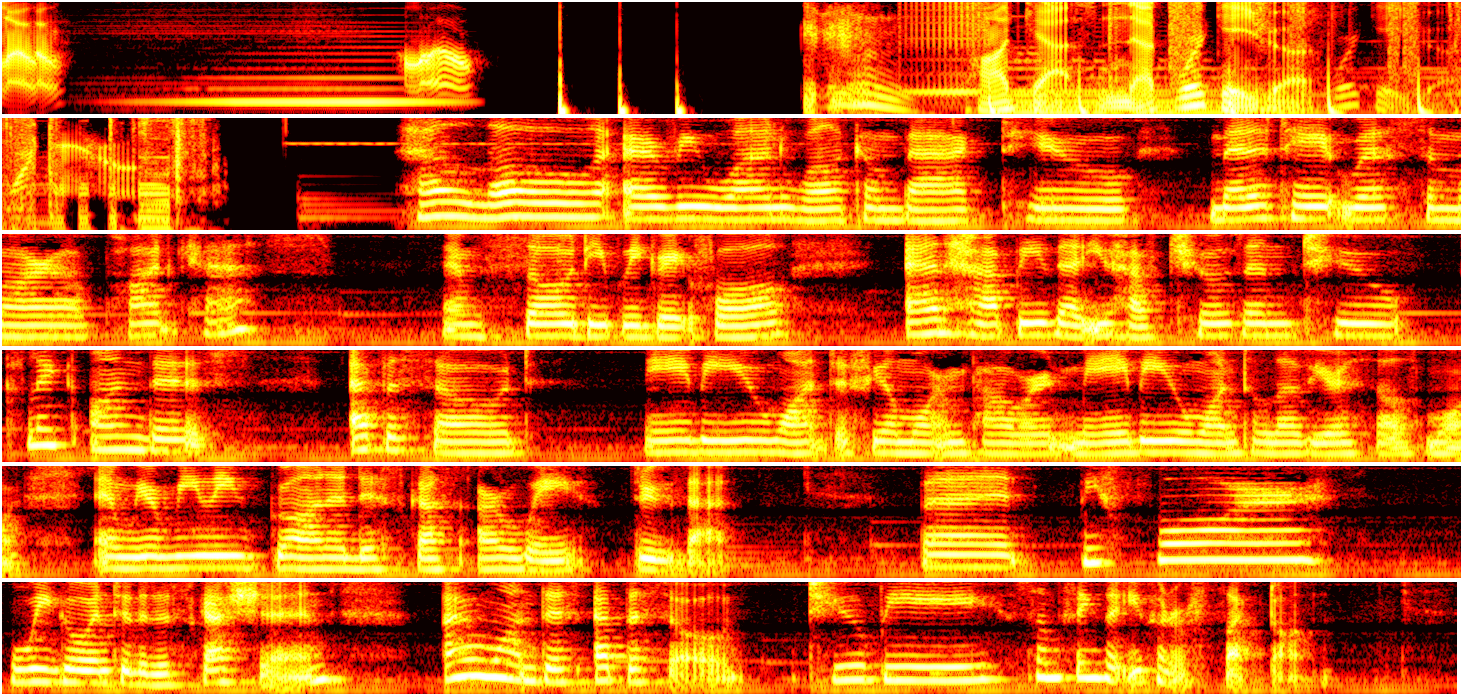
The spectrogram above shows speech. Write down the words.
Hello? Hello? Podcast Network Asia. Hello, everyone. Welcome back to Meditate with Samara podcast. I'm so deeply grateful and happy that you have chosen to click on this episode. Maybe you want to feel more empowered. Maybe you want to love yourself more. And we're really gonna discuss our way through that. But before we go into the discussion, I want this episode to be something that you can reflect on.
